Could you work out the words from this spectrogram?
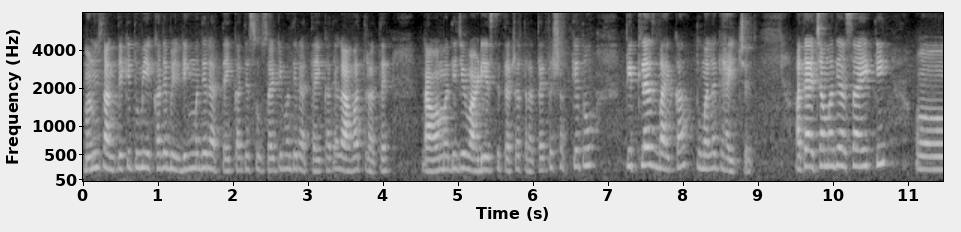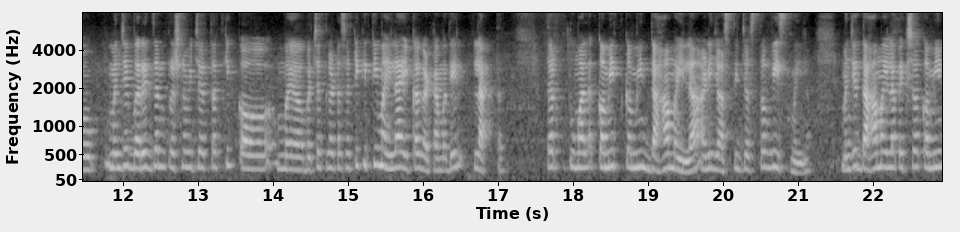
म्हणून सांगते की तुम्ही एखाद्या बिल्डिंगमध्ये राहताय एखाद्या सोसायटीमध्ये राहताय एखाद्या गावात राहताय गावामध्ये जी वाडी असते त्याच्यात राहताय तर शक्यतो तिथल्याच बायका तुम्हाला घ्यायच्या आहेत. आता याच्यामध्ये असं आहे की म्हणजे बरेच जण प्रश्न विचारतात की क म बचत गटासाठी किती महिला एका गटामध्ये लागतात? तर तुम्हाला कमीत कमी दहा महिला आणि जास्तीत जास्त वीस महिला. म्हणजे दहा महिलापेक्षा कमी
